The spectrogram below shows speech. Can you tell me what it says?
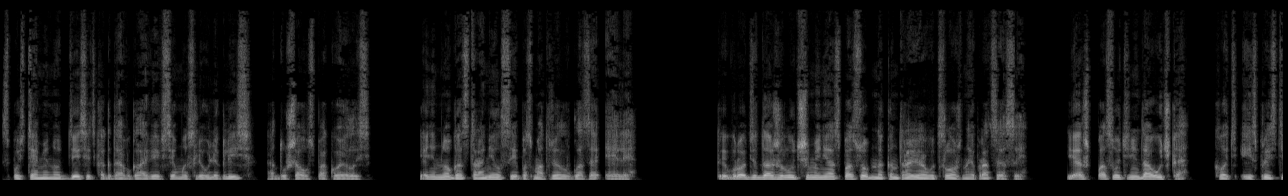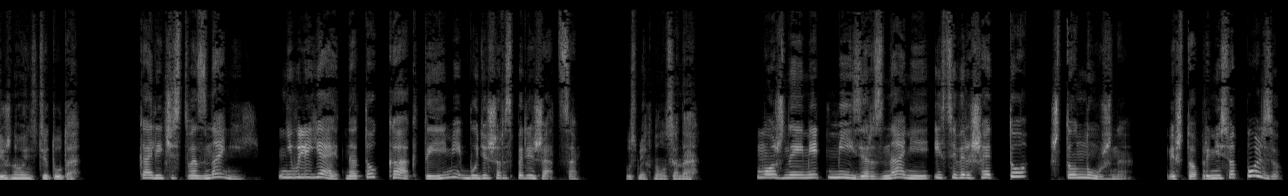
Спустя минут десять, когда в голове все мысли улеглись, а душа успокоилась, я немного отстранился и посмотрел в глаза Элли. «Ты вроде даже лучше меня способна контролировать сложные процессы. Я ж, по сути, недоучка, хоть и из престижного института». «Количество знаний не влияет на то, как ты ими будешь распоряжаться», — усмехнулся она. «Можно иметь мизер знаний и совершать то, что нужно, и что принесет пользу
